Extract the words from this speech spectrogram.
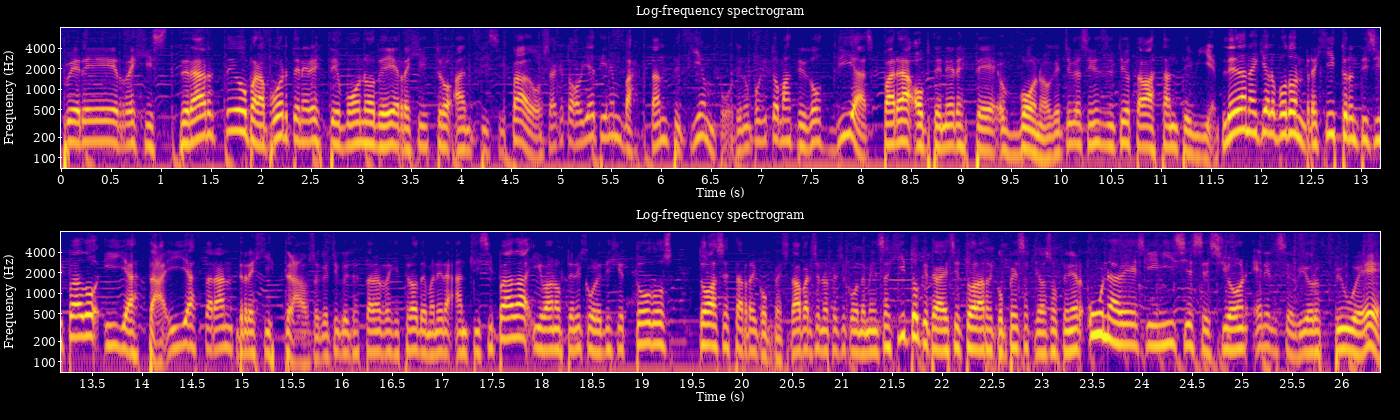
pre-registrarte o para poder tener este bono de registro anticipado. O sea que todavía tienen bastante tiempo, tienen un poquito más de dos días para obtener este bono, que chicos, en ese sentido está bastante bien. Le dan aquí al botón registro anticipado y ya está, y ya estarán registrados, ok chicos, ya estarán registrados de manera anticipada y van a obtener, como les dije, todos, todas estas recompensas. Va a aparecer una especie como de mensajito que te va a decir todas las recompensas que vas a obtener una vez que inicie sesión en el servidor PvE.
